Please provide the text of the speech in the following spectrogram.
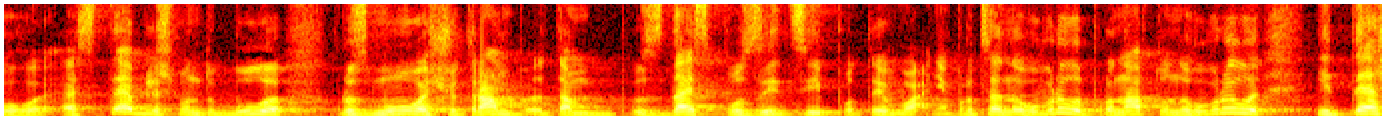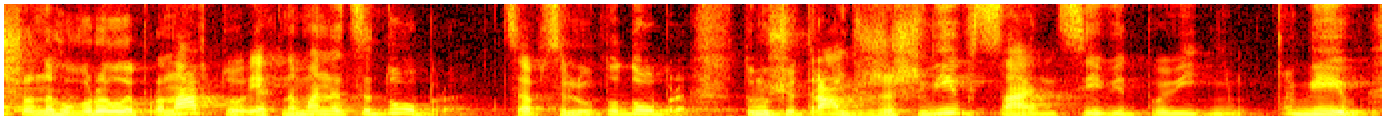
американського естеблішменту була розмова, що Трамп там здасть позиції по Тайвані. Про це не говорили, про нафту не говорили. І те, що не говорили про нафту, як на мене, це добре. Це абсолютно добре, тому що Трамп вже ж вів санкції відповідні. Вів,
